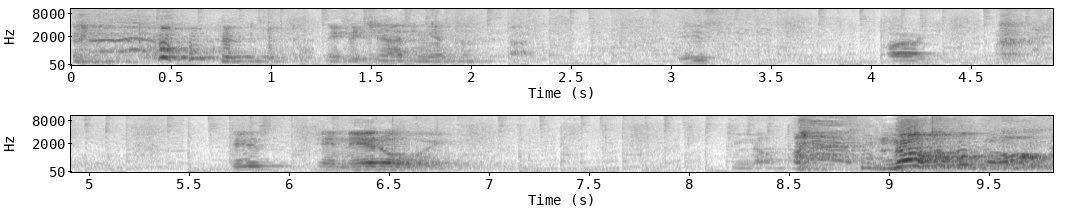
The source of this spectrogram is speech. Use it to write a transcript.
Mi fecha de nacimiento. Es. Ay. Es enero, güey. No. ¡No! ¡No!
